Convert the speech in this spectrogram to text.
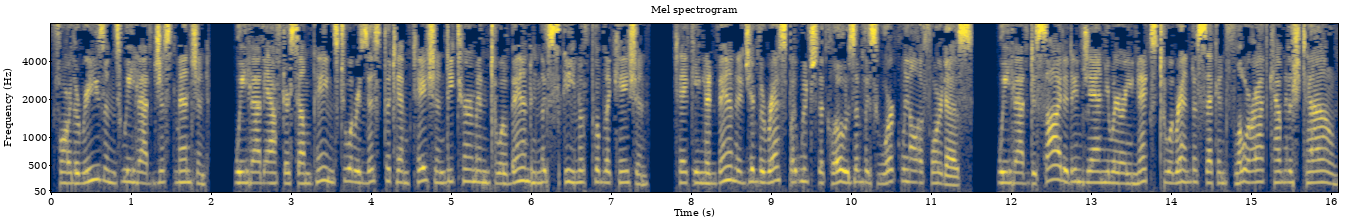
for the reasons we have just mentioned, we had after some pains to resist the temptation determined to abandon this scheme of publication, taking advantage of the respite which the close of this work will afford us. We have decided in January next to rent a second floor at Cavendish Town.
